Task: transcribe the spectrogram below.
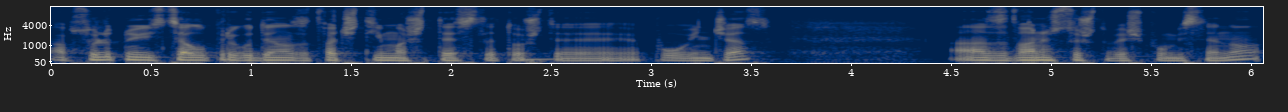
Абсолютно изцяло пригодена за това, че ти имаш тест след още половин час. А, за това нещо също беше помислено.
